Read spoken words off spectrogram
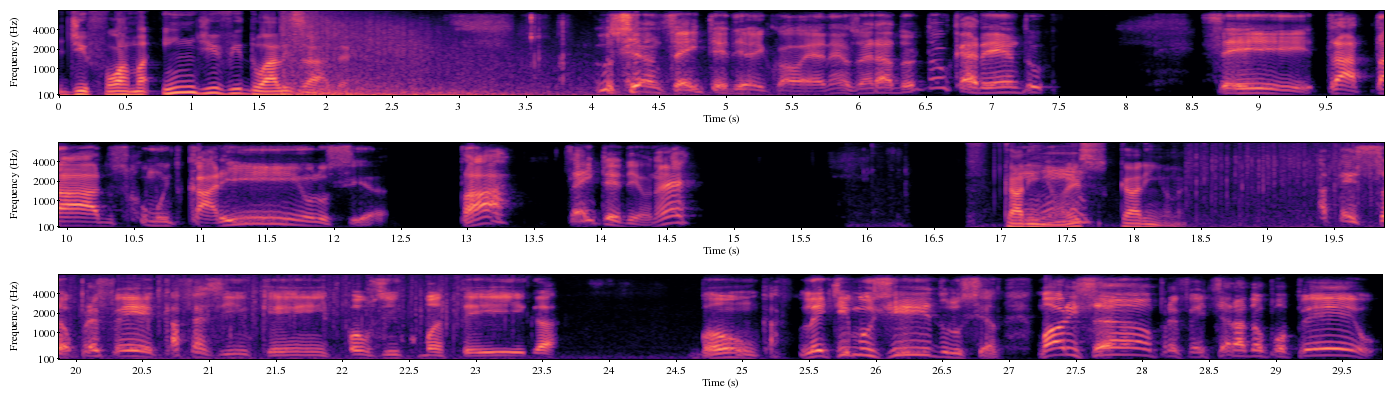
de forma individualizada. Luciano, você entendeu aí qual é, né? Os vereadores estão querendo ser tratados com muito carinho, Luciano. Tá? Você entendeu, né? Carinho, hum. não é isso? Carinho, né? Atenção, prefeito, cafezinho quente, pãozinho com manteiga. Bom, leitinho mugido, Luciano. Maurição, prefeito, senador Popeu.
